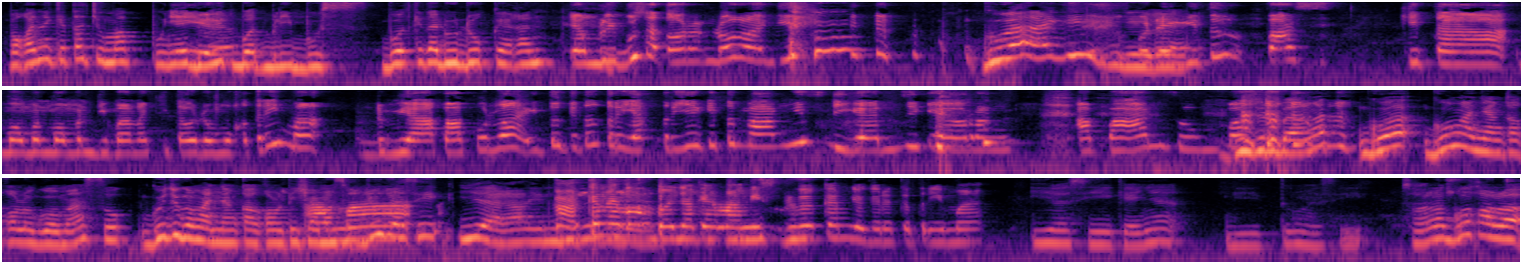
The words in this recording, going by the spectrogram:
Pokoknya kita cuma punya Iya. duit buat beli bus, buat kita duduk ya kan. yang beli bus satu orang doang lagi Gua lagi udah gitu pas kita momen-momen di mana kita udah mau keterima demi apa pun lah itu kita teriak-teriak kita nangis di Ganji kayak orang apaan sumpah Jujur banget, gue gue nggak nyangka kalau gue masuk. Gue juga nggak nyangka kalau Tisha masuk juga sih. Iya kalian. Nah, juga. kan emang banyak yang nangis juga kan gara-gara keterima. Iya sih, kayaknya gitu gak sih? Soalnya gue kalau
